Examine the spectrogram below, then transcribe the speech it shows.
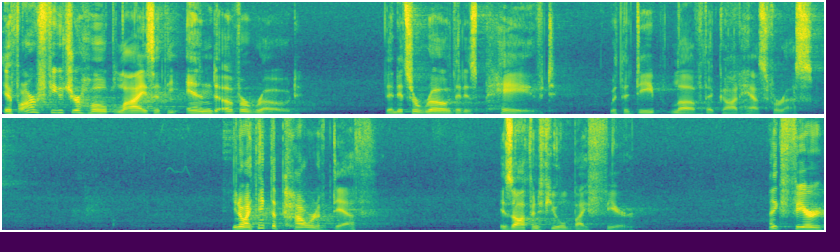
If our future hope lies at the end of a road, then it's a road that is paved with the deep love that God has for us. You know, I think the power of death is often fueled by fear. I think fear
